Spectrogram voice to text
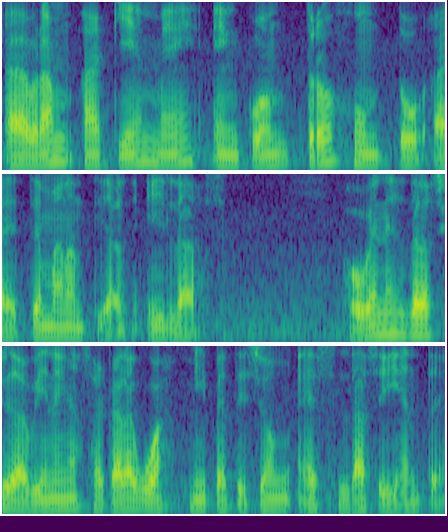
Abraham, a quien me encontró junto a este manantial, y las jóvenes de la ciudad vienen a sacar agua. Mi petición es la siguiente.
